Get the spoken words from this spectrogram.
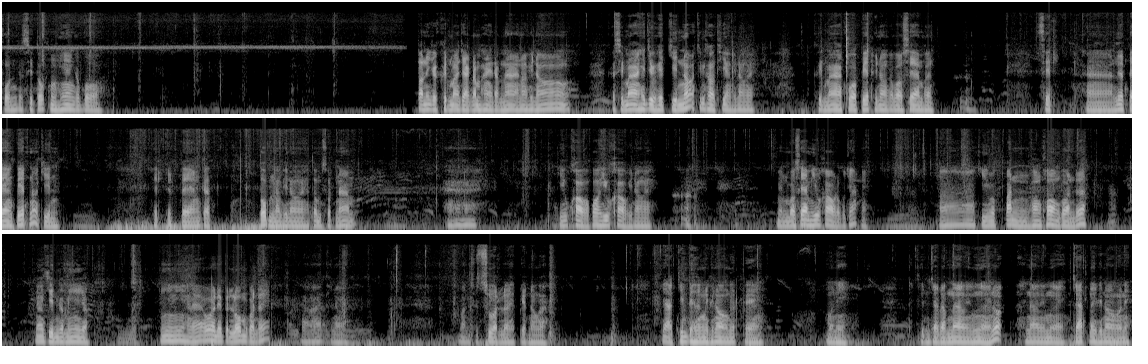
ฝนกับสิตกแห้งกับบ่ตอนนี้ก็ขึ้นมาจากดำไห้ดำหน้าเนาะพี่น้องกสิมาเฮ็ดอยู่เฮ็ดกินเนาะกินข้าวเที่ยงพี่น้องเลยขึ้นมาครัวเป็ดพี่น้องกับเบาแซมเพิ่นเสร็จอ่าเลือดแปลงเป็ดเนาะกินเห็ดเลือดแปลงกับต้มน้ำพี่น้องเลยต้มสดน้ำ หิวข้าวกับพ่อหิวข้าวพี่น้องเลยเหมือนเบาแซมหิวข้าวแล้วปุ๊จักเนี่ยอ่ากินว่าปั้นห้องท้องก่อนเด้อแนวกินก็มีอยู่นี่นี่แล้วโอ้ยได้เป็นลมก่อนได้อ่าพี่น้องมันสวดๆเลยเป็ดน้องอะอยากกินแต่เฮงเลยพี่น้องเลือดแปลงมื่อนี้ขึ้นจากดำหน้าไม่เมื่อยเนาะให้หน้าไม่เมื่อยจัดเลยพี่น้องมื่อนี้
